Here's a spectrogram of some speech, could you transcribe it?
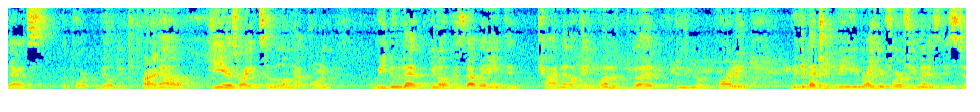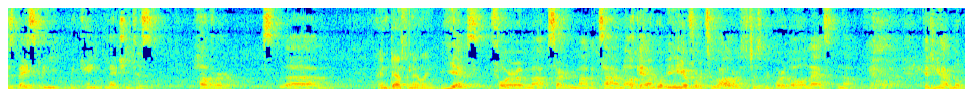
That's the court building. Right. Now he is right too on that point. We do let you know because that way you could kind of okay. You want to go ahead and do your recording. We can let you be right here for a few minutes. It's just basically we can't let you just hover. Um, Indefinitely. Yes, for a certain amount of time. Okay, I'm going to be in here for two hours. Just record the whole last. No, you can't do that because you have no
